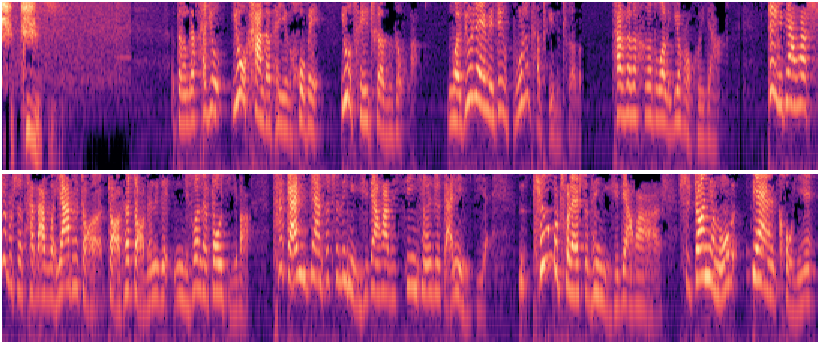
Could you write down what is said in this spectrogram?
始质疑。等着他就又看到他一个后背又推车子走了，我就认为这个不是他推的车子。他说他喝多了一会儿回家，这个电话是不是他打？我丫头找找他找的那个，你说那着急吧？他赶紧见他是那女婿电话，他心情就赶紧接，听不出来是他女婿电话，是张景龙变口音，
